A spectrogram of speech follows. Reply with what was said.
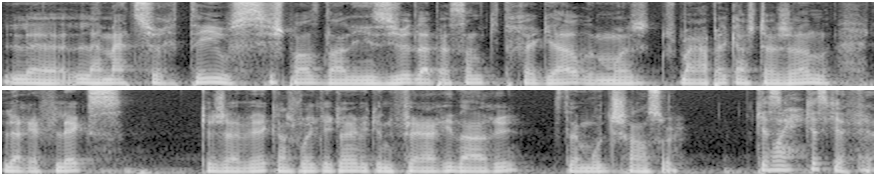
La, la maturité aussi, je pense, dans les yeux de la personne qui te regarde. Moi, je, je me rappelle quand j'étais jeune, le réflexe que j'avais quand je voyais quelqu'un avec une Ferrari dans la rue, c'était maudit chanceux. Qu'est-ce Ouais. qu'il a fait?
